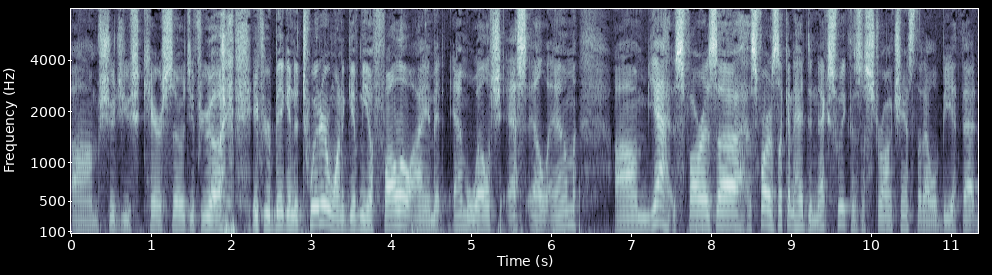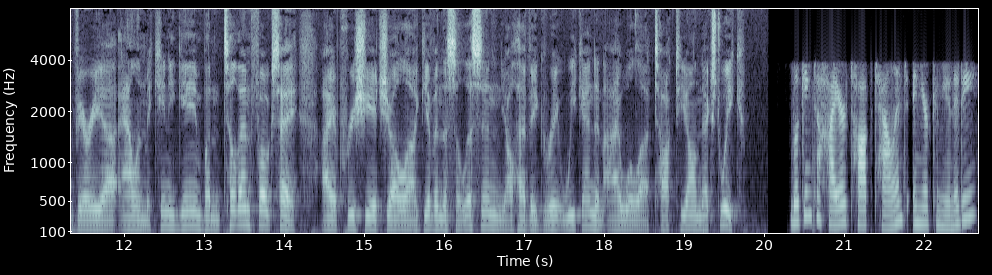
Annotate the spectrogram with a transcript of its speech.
Um, should you care so, if you're uh, if you're big into Twitter, want to give me a follow, I am at mwelchslm. Um, yeah, as far as uh, as far as looking ahead to next week, there's a strong chance that I will be at that very uh, Allen McKinney game. But until then, folks, hey, I appreciate y'all uh, giving this a listen. Y'all have a great weekend, and I will uh, talk to y'all next week. Looking to hire top talent in your community?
